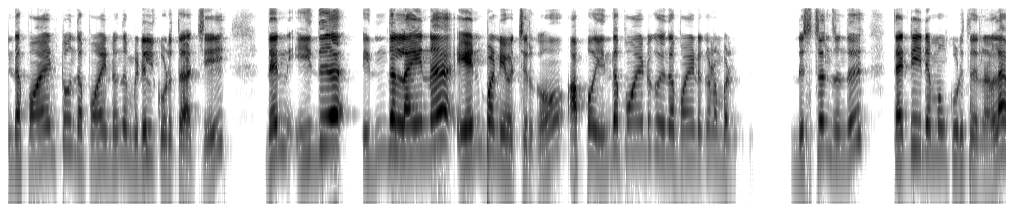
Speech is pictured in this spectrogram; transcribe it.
இந்த பாயிண்ட்டும் இந்த பாயிண்ட் வந்து மிடில் கொடுத்தாச்சு. தென் இது இந்த லைனை என் பண்ணி வச்சுருக்கோம். அப்போது இந்த பாயிண்ட்டுக்கும் இந்த பாயிண்ட்டுக்கும் நம்ம டிஸ்டன்ஸ் வந்து தேர்ட்டி எயிட் எம்எம் கொடுத்ததுனால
